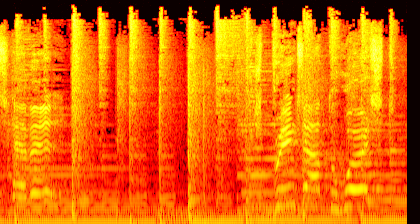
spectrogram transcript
It. She brings out the worst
